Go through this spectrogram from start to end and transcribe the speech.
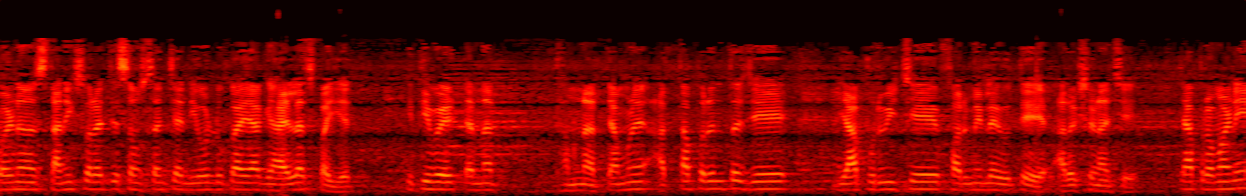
पण स्थानिक स्वराज्य संस्थांच्या निवडणुका या घ्यायलाच पाहिजेत. किती वेळ त्यांना थांबणार? त्यामुळे आतापर्यंत जे यापूर्वीचे फॉर्म्युले होते आरक्षणाचे. त्याप्रमाणे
